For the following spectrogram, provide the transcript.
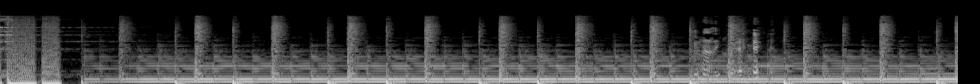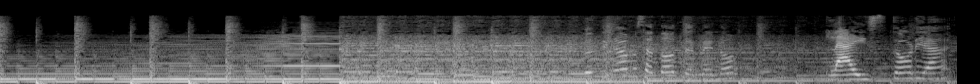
Dice.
